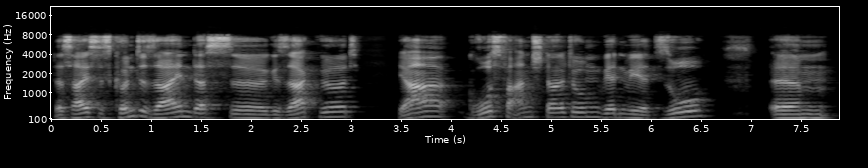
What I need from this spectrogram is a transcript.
Das heißt, es könnte sein, dass äh, gesagt wird, ja, Großveranstaltungen werden wir jetzt so ähm,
